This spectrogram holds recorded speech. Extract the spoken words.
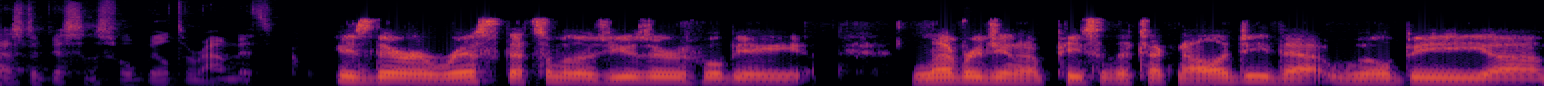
as the business will build around it. Is there a risk that some of those users will be leveraging a piece of the technology that will be uh,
